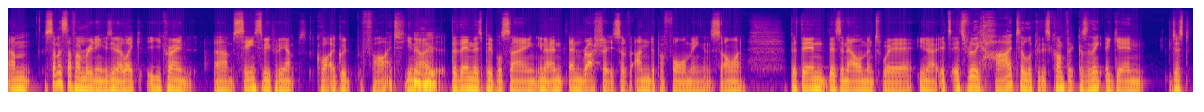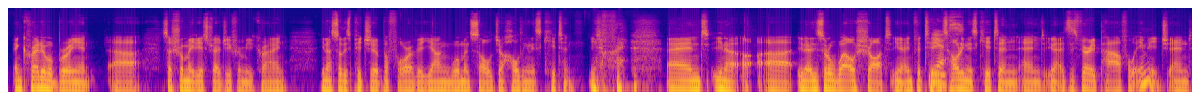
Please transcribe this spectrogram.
Um, some of the stuff I'm reading is you know like Ukraine um, seems to be putting up quite a good fight, you know, but then there's people saying you know and, and Russia is sort of underperforming and so on. But then there's an element where you know it's it's really hard to look at this conflict because I think again just incredible, brilliant uh, social media strategy from Ukraine. You know, I saw this picture before of a young woman soldier holding this kitten, you know, and you know, uh, you know, this sort of well shot, you know, in fatigues, Yes. holding this kitten, and you know, it's this very powerful image. And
